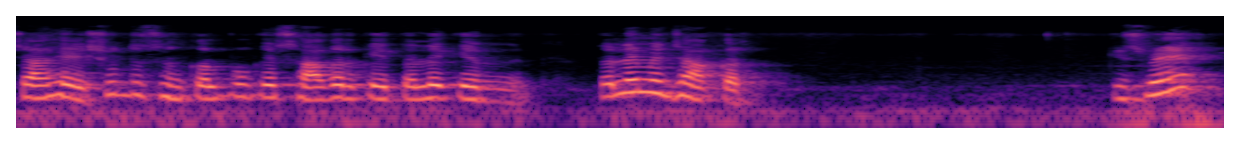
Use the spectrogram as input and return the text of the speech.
चाहे शुद्ध संकल्पों के सागर के तले के तले में जाकर किसमें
